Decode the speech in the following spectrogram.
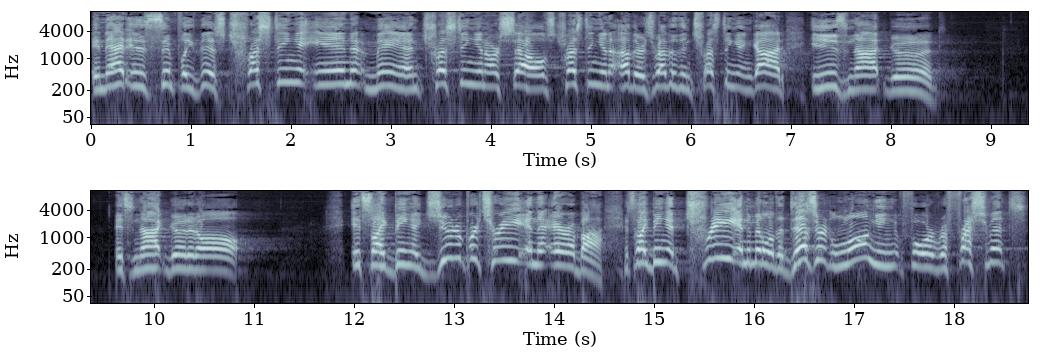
and that is simply this trusting in man, trusting in ourselves, trusting in others rather than trusting in God is not good. It's not good at all. It's like being a juniper tree in the Arabah. It's like being a tree in the middle of the desert, longing for refreshment,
